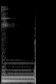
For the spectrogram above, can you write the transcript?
you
